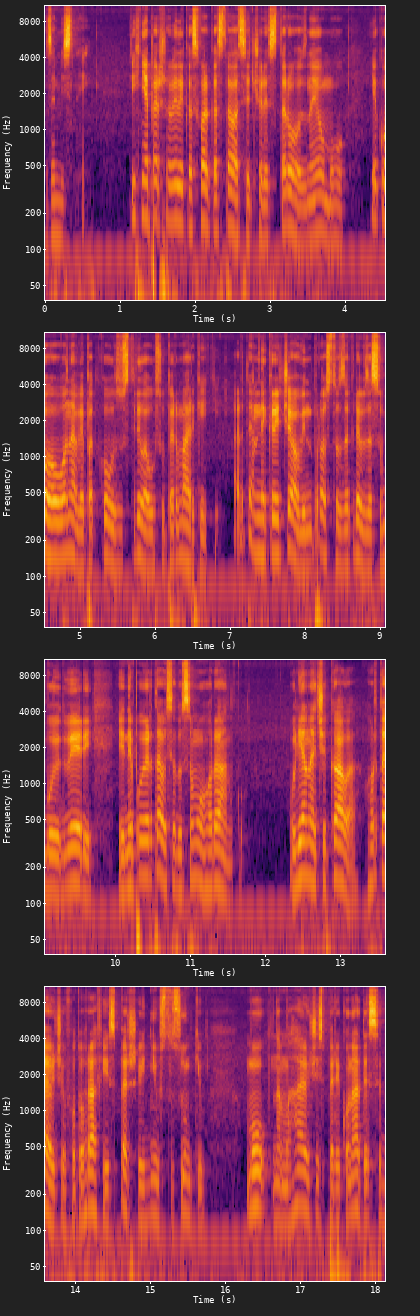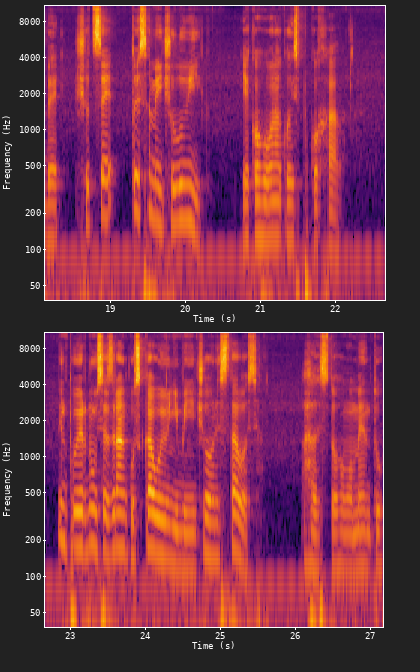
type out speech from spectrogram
замість неї. Їхня перша велика сварка сталася через старого знайомого, якого вона випадково зустріла у супермаркеті. Артем не кричав, він просто закрив за собою двері і не повертався до самого ранку. Ульяна чекала, гортаючи фотографії з перших днів стосунків, мов намагаючись переконати себе, що це той самий чоловік, якого вона колись покохала. Він повернувся зранку з кавою, ніби нічого не сталося. Але з того моменту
